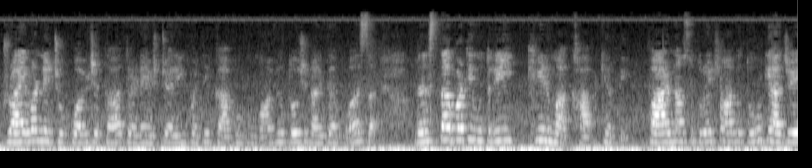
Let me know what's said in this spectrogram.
ડ્રાઈવરને ચૂકવાવી જતા તેણે સ્ટેરિંગ પરથી કાબુ ગુમાવ્યો હતો જેના લીધે બસ રસ્તા પરથી ઉતરી ખીણમાં ખાબકી હતી. ફાયરના સૂત્રોએ જણાવ્યું હતું કે આજે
